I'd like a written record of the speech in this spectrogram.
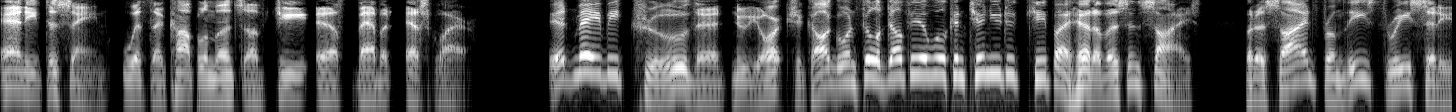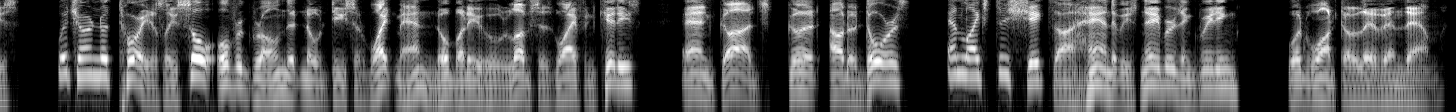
and eat the same, with the compliments of G. F. Babbitt, Esquire. It may be true that New York, Chicago, and Philadelphia will continue to keep ahead of us in size, but aside from these three cities, which are notoriously so overgrown that no decent white man, nobody who loves his wife and kiddies and God's good out o' doors and likes to shake the hand of his neighbors in greeting, would want to live in them.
